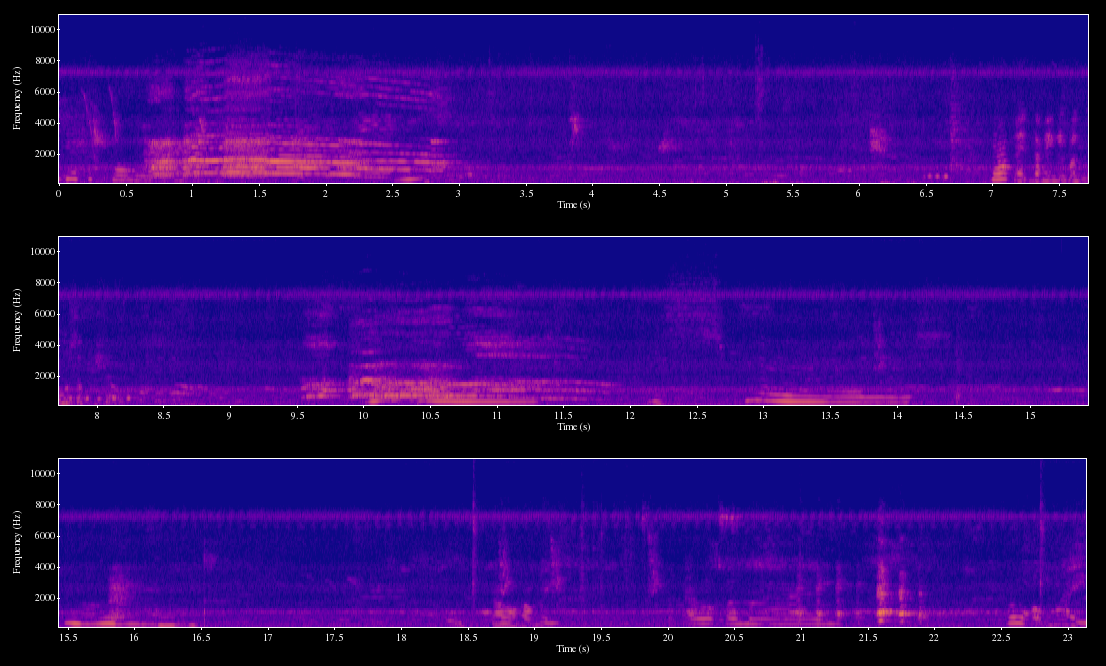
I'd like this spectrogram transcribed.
Thank you po. Bakit? Nakikipag-usap siya. Yes. Tawa kamay. Tawa kamay. Tawa kamay.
